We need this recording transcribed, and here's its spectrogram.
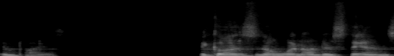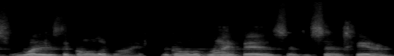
impious because no one understands what is the goal of life. The goal of life is, as it says here,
